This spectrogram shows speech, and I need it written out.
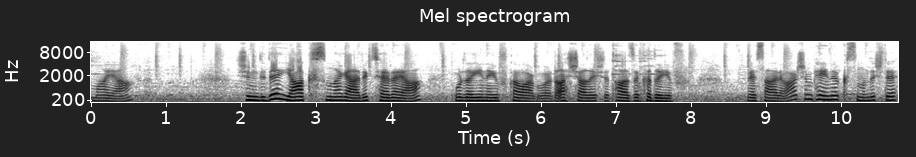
Maya. Şimdi de yağ kısmına geldik. Tereyağı. Burada yine yufka var bu arada. Aşağıda işte taze kadayıf vesaire var. Şimdi peynir kısmında işte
